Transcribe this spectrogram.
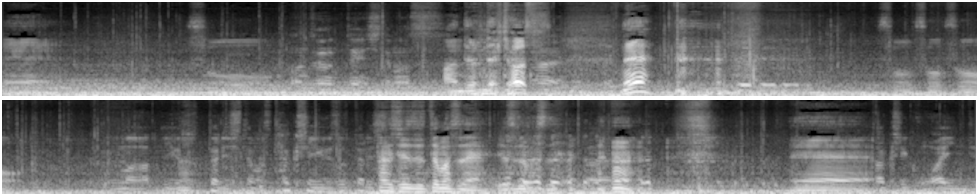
ええそう。安全運転してます。安全運転してます、はい。ね。そうそうそう。今譲ったりしてます。タクシー譲ったりタクシー譲ってますね。譲ってますね。はい。ええタクシー怖いんで。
